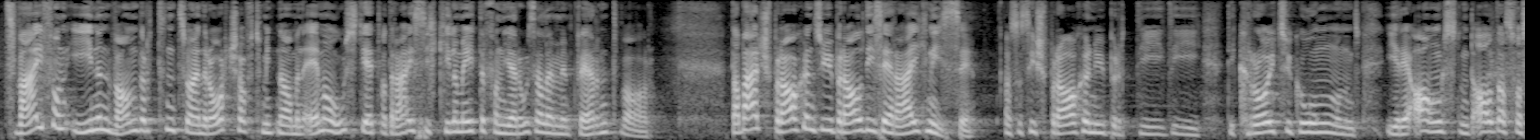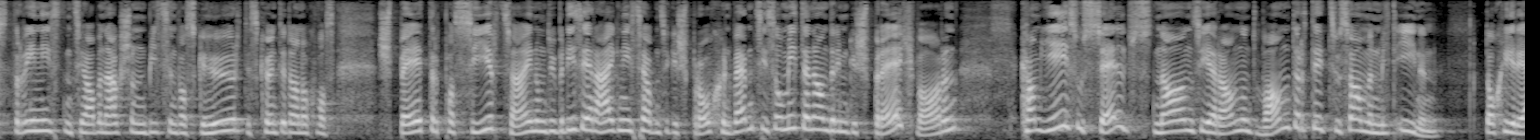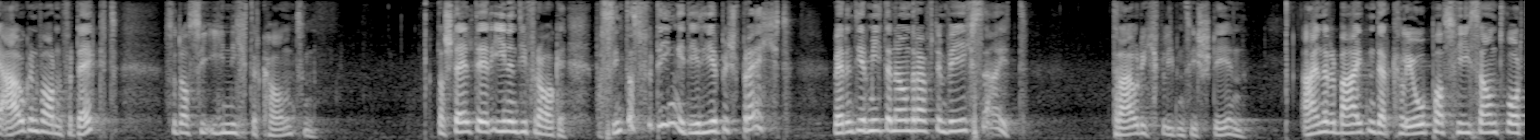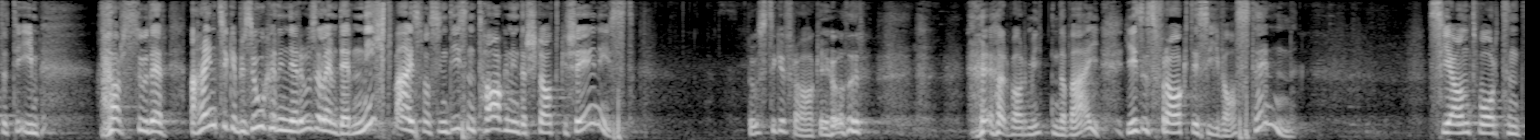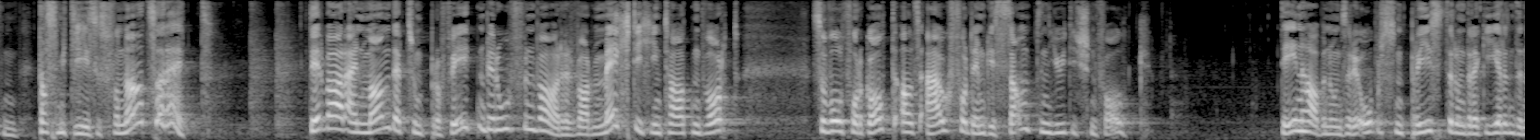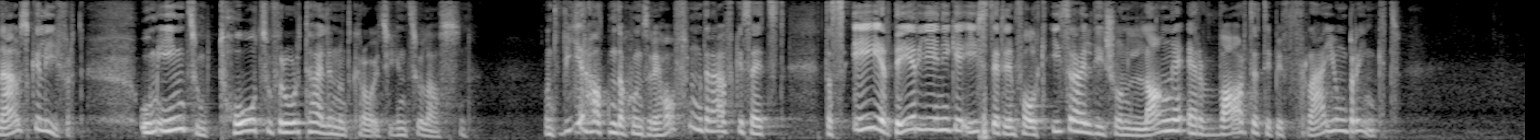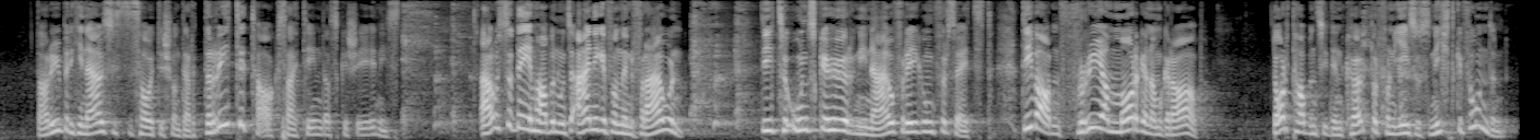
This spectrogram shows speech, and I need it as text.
Zwei von ihnen wanderten zu einer Ortschaft mit Namen Emmaus, die etwa 30 Kilometer von Jerusalem entfernt war. Dabei sprachen sie über all diese Ereignisse. Also sie sprachen über die, die, die Kreuzigung und ihre Angst und all das, was drin ist. Und sie haben auch schon ein bisschen was gehört. Es könnte da noch was später passiert sein. Und über diese Ereignisse haben sie gesprochen. Während sie so miteinander im Gespräch waren, kam Jesus selbst nah an sie heran und wanderte zusammen mit ihnen. Doch ihre Augen waren verdeckt, sodass sie ihn nicht erkannten. Da stellte er ihnen die Frage, was sind das für Dinge, die ihr hier besprecht, während ihr miteinander auf dem Weg seid? Traurig blieben sie stehen. Einer der beiden, der Kleopas hieß, antwortete ihm, warst du der einzige Besucher in Jerusalem, der nicht weiß, was in diesen Tagen in der Stadt geschehen ist? Lustige Frage, oder? Er war mitten dabei. Jesus fragte sie, was denn? Sie antworteten, das mit Jesus von Nazareth. Der war ein Mann, der zum Propheten berufen war. Er war mächtig in Tat und Wort, sowohl vor Gott als auch vor dem gesamten jüdischen Volk. Den haben unsere obersten Priester und Regierenden ausgeliefert, um ihn zum Tod zu verurteilen und kreuzigen zu lassen. Und wir hatten doch unsere Hoffnung darauf gesetzt, dass er derjenige ist, der dem Volk Israel die schon lange erwartete Befreiung bringt. Darüber hinaus ist es heute schon der dritte Tag, seitdem das geschehen ist. Außerdem haben uns einige von den Frauen, die zu uns gehören, in Aufregung versetzt. Die waren früh am Morgen am Grab. Dort haben sie den Körper von Jesus nicht gefunden.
